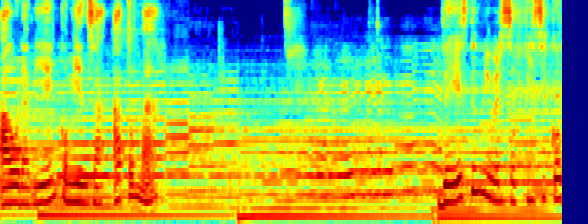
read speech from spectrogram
Ahora bien, comienza a tomar de este universo físico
